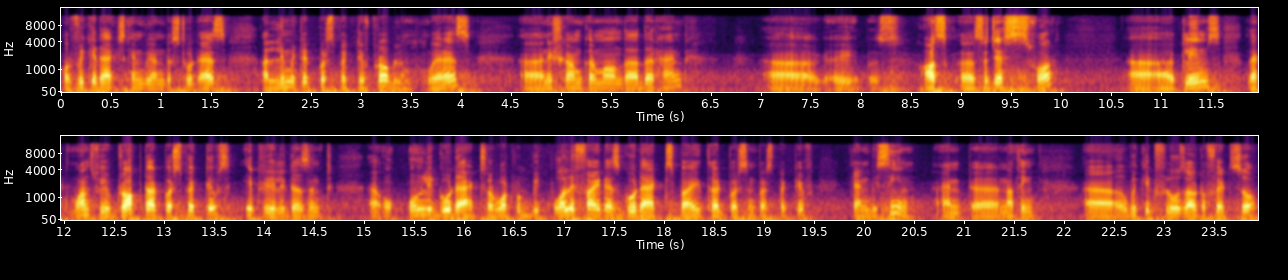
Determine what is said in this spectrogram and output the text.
or wicked acts can be understood as a limited perspective problem, whereas uh, Nishkam karma on the other hand uh, ask uh, suggests for uh, uh, claims that once we have dropped our perspectives, it really does not uh, only good acts or what would be qualified as good acts by third person perspective can be seen and nothing wicked flows out of it. So,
